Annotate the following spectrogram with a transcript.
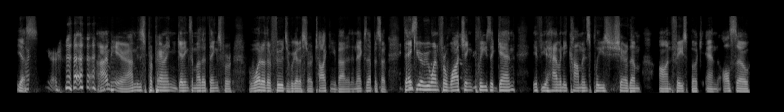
Yes. Here. I'm here. I'm just preparing and getting some other things for what other foods we're going to start talking about in the next episode. Thank you, everyone, for watching. Please, again, if you have any comments, please share them on Facebook and also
